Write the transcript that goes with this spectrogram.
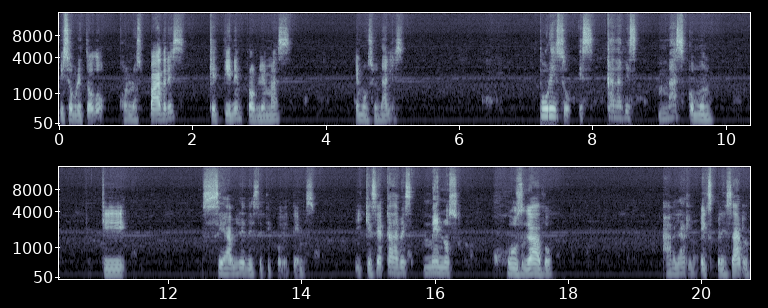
y sobre todo con los padres que tienen problemas emocionales. Por eso es cada vez más común que se hable de este tipo de temas y que sea cada vez menos juzgado hablarlo, expresarlo,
